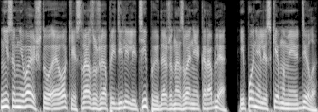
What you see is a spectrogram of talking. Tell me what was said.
Не сомневаюсь, что Эоки сразу же определили типы и даже название корабля и поняли, с кем имеют дело.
